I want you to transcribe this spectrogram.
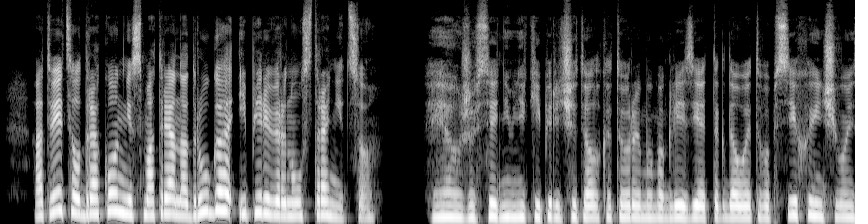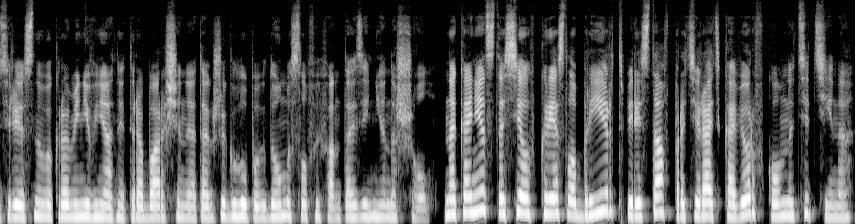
– ответил дракон, несмотря на друга, и перевернул страницу. Я уже все дневники перечитал, которые мы могли изъять тогда у этого психа, и ничего интересного, кроме невнятной тарабарщины, а также глупых домыслов и фантазий не нашел. Наконец-то сел в кресло Бриерт, перестав протирать ковер в комнате Тина.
